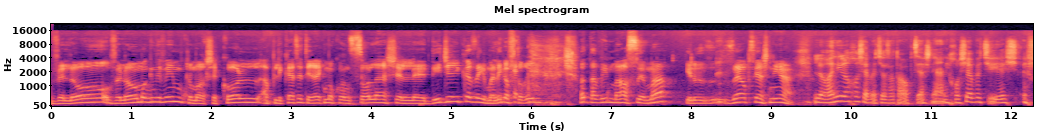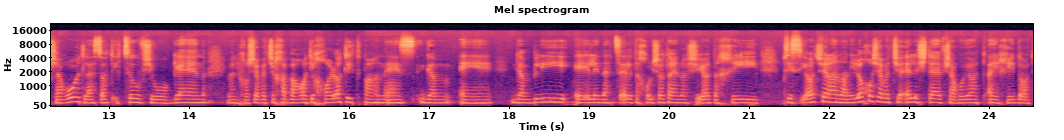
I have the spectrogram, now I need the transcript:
ולא, ולא מגניבים כלומר שכל אפליקציה תראה כמו קונסולה של די.ג'יי כזה עם מלא כפתורים שלא תבין מה עושה מה כאילו זה האופציה השנייה. לא אני לא חושבת שזאת האופציה השנייה אני חושבת שיש אפשרות לעשות עיצוב שהוא הוגן ואני חושבת שחברות יכולות להתפרנס גם, אה, גם בלי אה, לנצל את החולשות האנושיות הכי בסיסיות שלנו אני לא חושבת שאלה שתי האפשרויות היחידות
